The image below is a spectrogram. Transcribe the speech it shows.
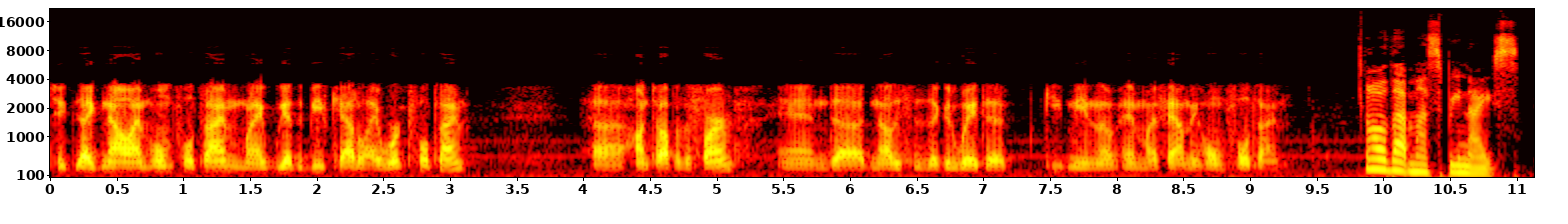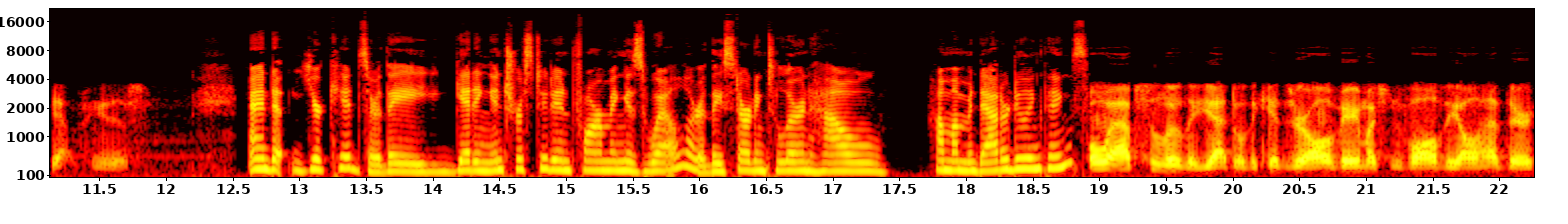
to like now I'm home full time. When I, we had the beef cattle, I worked full time uh, on top of the farm, and uh, now this is a good way to keep me and, the, and my family home full time. Oh, that must be nice. Yeah, it is. And your kids are they getting interested in farming as well? Or are they starting to learn how how mom and dad are doing things? Oh, absolutely. Yeah, no, the kids are all very much involved. They all have their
